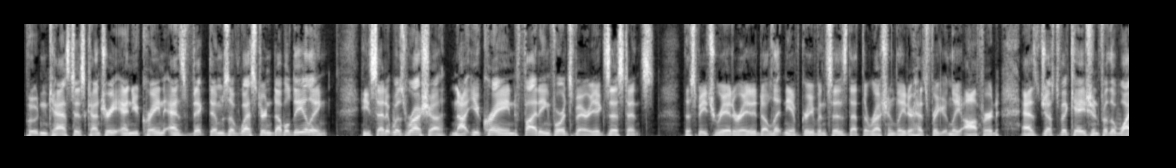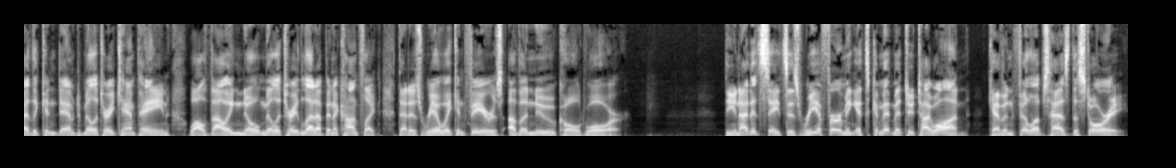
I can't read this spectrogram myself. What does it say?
Putin cast his country and Ukraine as victims of Western double dealing. He said it was Russia, not Ukraine, fighting for its very existence. The speech reiterated a litany of grievances that the Russian leader has frequently offered as justification for the widely condemned military campaign while vowing no military let up in a conflict that has reawakened fears of a new Cold War. The United States is reaffirming its commitment to Taiwan. Kevin Phillips has the story.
